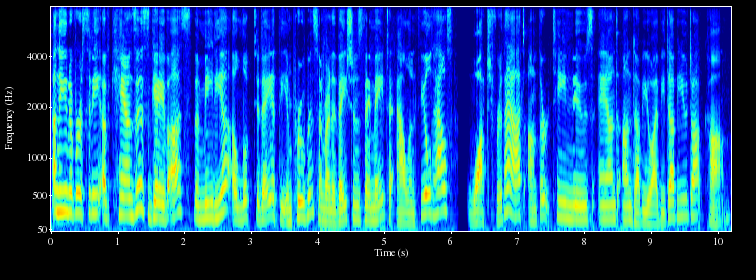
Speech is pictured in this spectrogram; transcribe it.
And the University of Kansas gave us, the media, a look today at the improvements and renovations they made to Allen Fieldhouse. Watch for that on 13 News and on WIBW.com.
